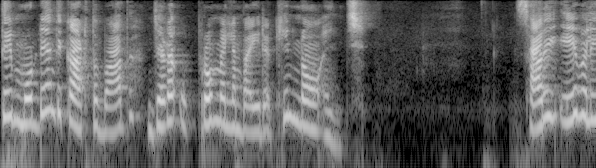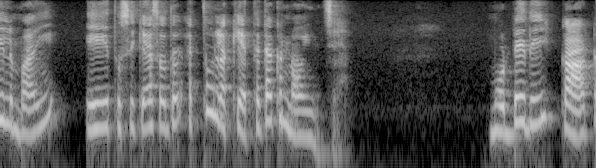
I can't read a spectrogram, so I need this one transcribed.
ਤੇ ਮੋਢਿਆਂ ਦੀ ਕਾਟ ਤੋਂ ਬਾਅਦ ਜਿਹੜਾ ਉੱਪਰੋਂ ਮੈਂ ਲੰਬਾਈ ਰੱਖੀ 9 ਇੰਚ। ਸਾਰੀ ਇਹ ਵਾਲੀ ਲੰਬਾਈ, ਇਹ ਤੁਸੀਂ ਕਹਿ ਸਕਦੇ ਹੋ, ਇੱਥੋਂ ਲੱਗ ਕੇ ਇੱਥੇ ਤੱਕ 9 ਇੰਚ ਹੈ। ਮੋਢੇ ਦੀ ਕਾਟ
